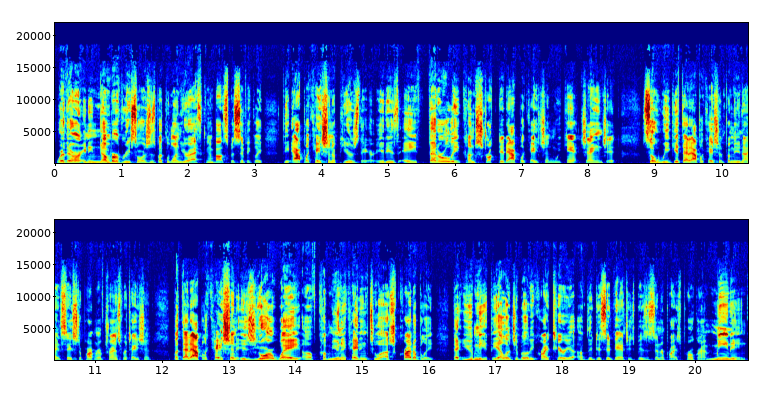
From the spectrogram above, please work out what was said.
where there are any number of resources, but the one you're asking about specifically, the application appears there. It is a federally constructed application. We can't change it. So we get that application from the United States Department of Transportation, but that application is your way of communicating to us credibly that you meet the eligibility criteria of the Disadvantaged Business Enterprise Program, meaning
